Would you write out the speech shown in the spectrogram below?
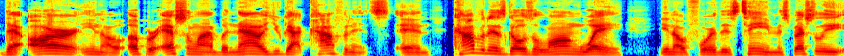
that are you know upper echelon but now you got confidence and confidence goes a long way you know for this team especially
